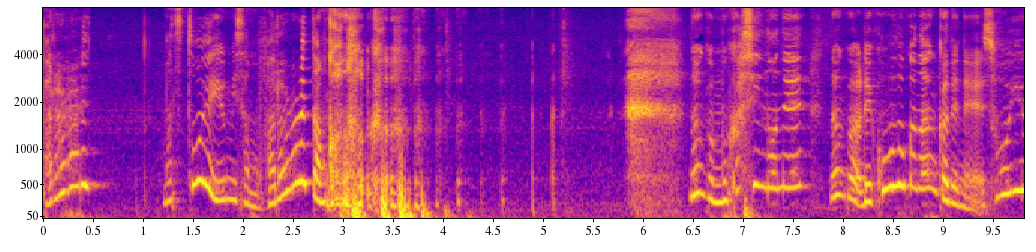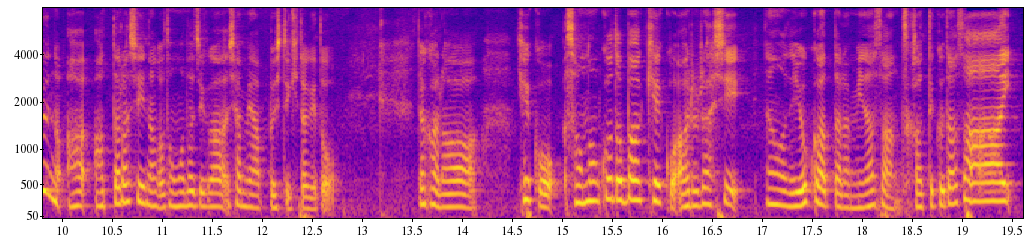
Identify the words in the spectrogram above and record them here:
パララレ松任谷由実さんもパララれたんかななんか。昔のねなんかレコードかなんかでねそういうのああったらしいなんか友達が写メアップしてきたけど。だから結構その言葉結構あるらしいなのでよかったら皆さん使ってください。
